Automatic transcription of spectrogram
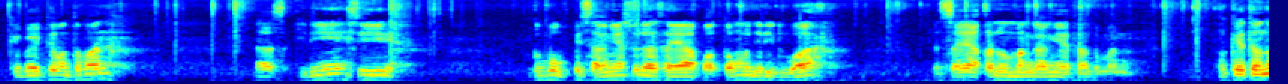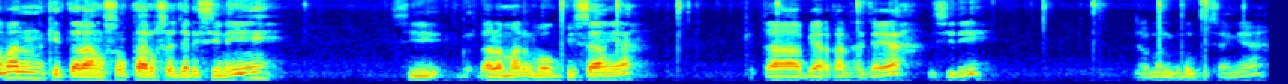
Oke baik teman-teman. Nah ini si gebuk pisangnya sudah saya potong menjadi dua dan saya akan memanggangnya teman-teman. Oke teman-teman kita langsung taruh saja di sini si dalaman gebuk pisang ya kita biarkan saja ya di sini. Dalam gebuk pisangnya.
